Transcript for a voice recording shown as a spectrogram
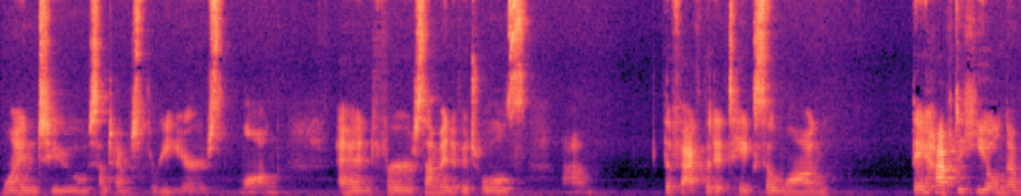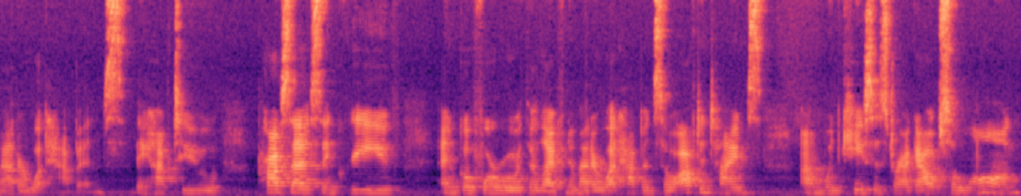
one to sometimes three years long. And for some individuals, um, the fact that it takes so long, they have to heal no matter what happens. They have to process and grieve and go forward with their life no matter what happens. So, oftentimes, um, when cases drag out so long,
